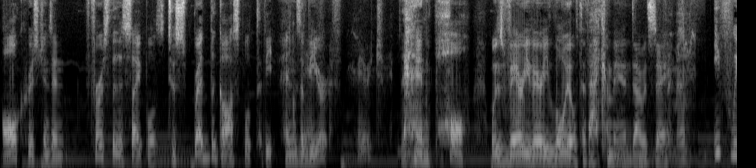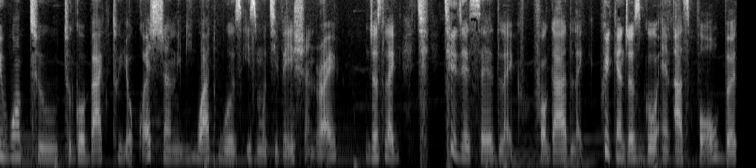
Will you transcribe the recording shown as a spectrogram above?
all Christians and first the disciples to spread the gospel to the ends of the earth. Very true. And Paul was very, very loyal to that command, I would say. Amen. If we want to to go back to your question what was his motivation right? Just like tj said like for god like we can just go and ask paul but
